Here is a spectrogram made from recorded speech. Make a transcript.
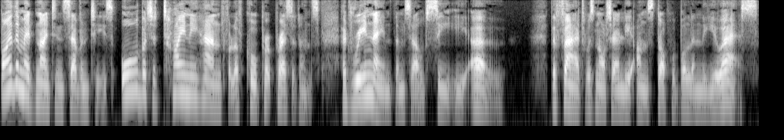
By the mid 1970s, all but a tiny handful of corporate presidents had renamed themselves CEO. The fad was not only unstoppable in the US,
